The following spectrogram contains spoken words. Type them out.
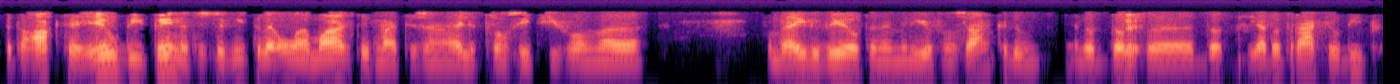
het hakt er heel diep in. Het is natuurlijk niet alleen online marketing, maar het is een hele transitie van, uh, van de hele wereld en een manier van zaken doen. En dat, dat, dat, ja, dat raakt heel diep.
